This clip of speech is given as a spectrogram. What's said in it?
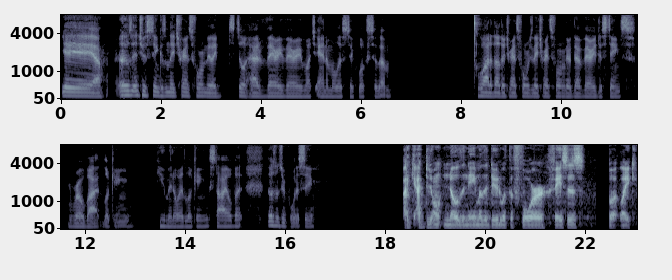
Yeah, yeah, yeah. yeah. It was interesting because when they transformed, they like still had very, very much animalistic looks to them. A lot of the other transformers, they transform, they're that very distinct robot-looking, humanoid-looking style. But those ones are cool to see. I, I don't know the name of the dude with the four faces, but like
